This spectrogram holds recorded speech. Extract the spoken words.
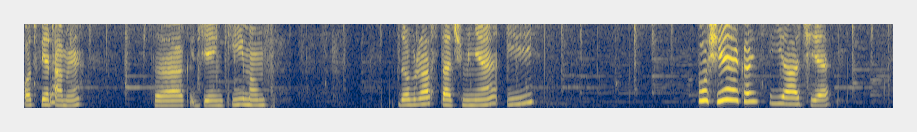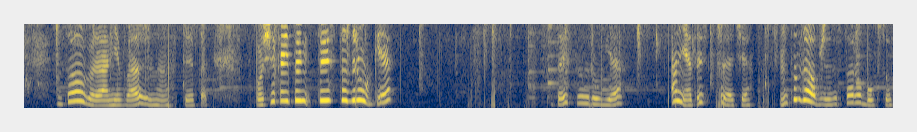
otwieramy. Tak, dzięki. Mam. Dobra, stać mnie i. Posiekaj, ja cię. Dobra, nieważne, typek. Posiekaj, to, to jest to drugie. Czy to jest to drugie? A nie, to jest trzecie. No to dobrze, ze 100 robuxów.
